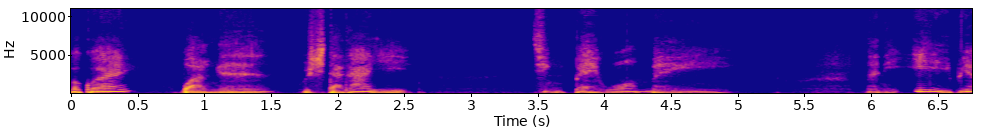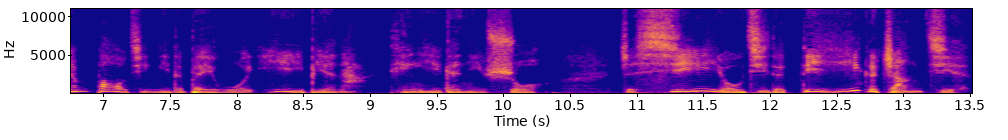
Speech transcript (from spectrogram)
乖乖，晚安，我是大大姨。进被窝没？那你一边抱紧你的被窝，一边啊，听姨跟你说，这《西游记》的第一个章节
